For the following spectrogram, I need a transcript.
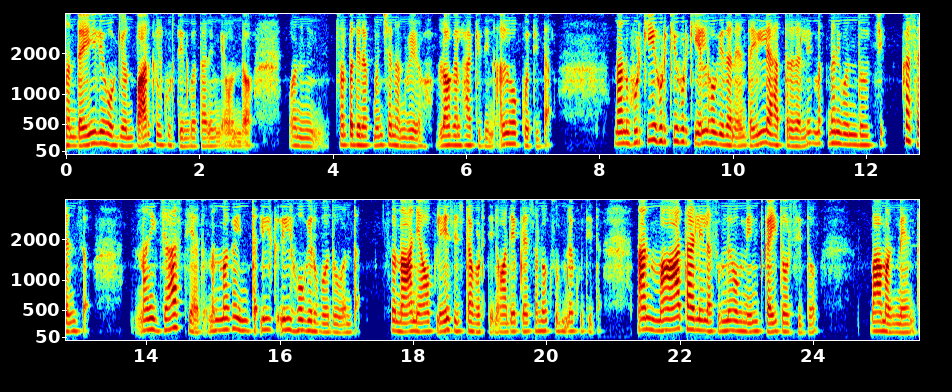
ನಾನು ಡೈಲಿ ಹೋಗಿ ಒಂದು ಪಾರ್ಕಲ್ಲಿ ಕೂರ್ತೀನಿ ಗೊತ್ತಾ ನಿಮಗೆ? ಒಂದು ಒಂದು ಸ್ವಲ್ಪ ದಿನಕ್ಕೆ ಮುಂಚೆ ನಾನು ವಿ ವ್ಲಾಗಲ್ಲಿ ಹಾಕಿದ್ದೀನಿ. ಅಲ್ಲಿ ಹೋಗಿ ಕೂತಿದ್ದ. ನಾನು ಹುಡುಕಿ ಹುಡುಕಿ ಹುಡುಕಿ ಎಲ್ಲಿ ಹೋಗಿದ್ದಾನೆ ಅಂತ ಇಲ್ಲೇ ಹತ್ತಿರದಲ್ಲಿ ಮತ್ತು ನನಗೊಂದು ಚಿಕ್ಕ ಸೆನ್ಸ್ ನನಗೆ ಜಾಸ್ತಿ ಅದು. ನನ್ನ ಮಗ ಇಂಥ ಇಲ್ಲಿ ಇಲ್ಲಿ ಹೋಗಿರ್ಬೋದು ಅಂತ. ಸೊ ನಾನು ಯಾವ ಪ್ಲೇಸ್ ಇಷ್ಟಪಡ್ತೀನೋ ಅದೇ ಪ್ಲೇಸಲ್ಲಿ ಹೋಗಿ ಸುಮ್ಮನೆ ಕೂತಿದ್ದ. ನಾನು ಮಾತಾಡಲಿಲ್ಲ ಸುಮ್ಮನೆ ಹೋಗಿ ನಿಂತು ಕೈ ತೋರಿಸಿದ್ದು. ಬಾ ಮಗ್ನೆ ಅಂತ.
